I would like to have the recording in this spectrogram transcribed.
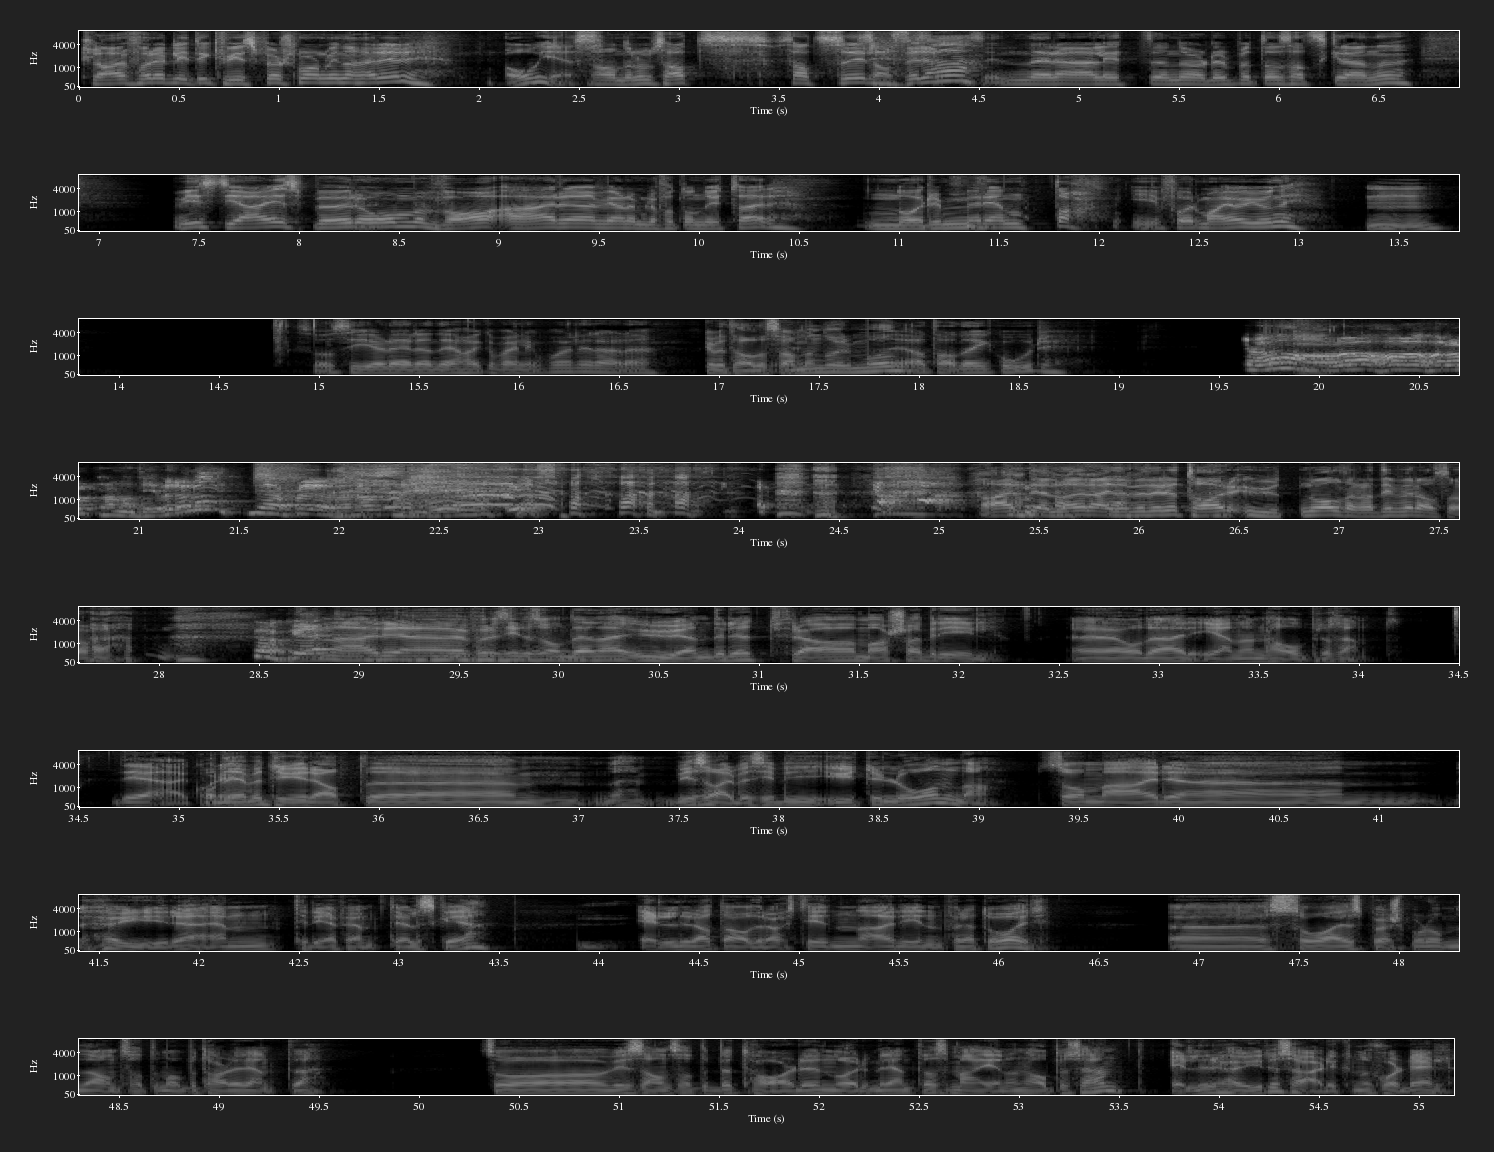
Klar for et lite quiz-spørsmål, mine herrer. Oh yes. Det handler om sats. Satser. Satser, ja. Siden dere er litt nerder på dette satsgreiene. Hvis jeg spør om hva er Vi har nemlig fått noe nytt her. Normrenta for mai og juni. Mm. Så sier dere det, har jeg ikke peiling på, eller er det Skal vi ta det sammen, Tormod? Ja, ta det i kor. Ja, har, har, har alternativer, eller? Jeg pleier å. Nei, denne regner med dere tar uten noen alternativer, altså. Okay. Den er, eh, for å si det sånn, den er uendret fra mars-april, eh, og det er 1,5 Det er Og det betyr at uh, hvis arbeidsgiver yter lån da, som er eh, høyere enn 350 LSG, eller at avdragstiden er innenfor et år, eh, så er spørsmålet om den ansatte må betale rente. Så hvis ansatte betaler normrenta som er 1,5% eller høyere, så er det ikke noen fordel.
